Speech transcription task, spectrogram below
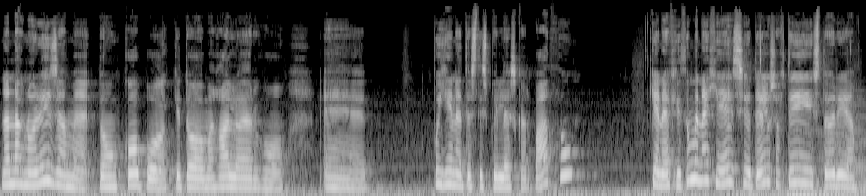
να αναγνωρίζαμε τον κόπο και το μεγάλο έργο ε, που γίνεται στις πυλές Καρπάθου και να ευχηθούμε να έχει αίσιο τέλος αυτή η ιστορία.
